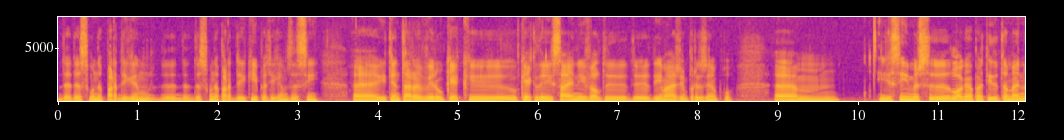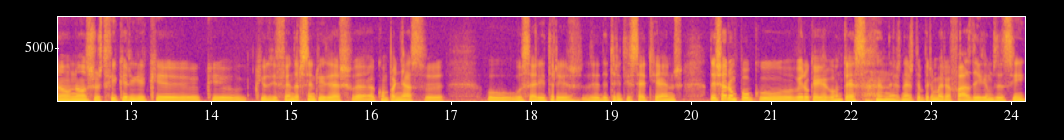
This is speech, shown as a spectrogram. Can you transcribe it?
da, da, segunda parte digamos da, da, segunda parte da equipa digamos assim uh, e tentar ver o que é que o que é que daí sai a nível de, de, de imagem por exemplo. Um, e sim, mas logo à partida também não, não justificaria que, que, que o Defender 110 acompanhasse o, o Série 3 de, de 37 anos, deixar um pouco ver o que é que acontece nesta primeira fase, digamos assim,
